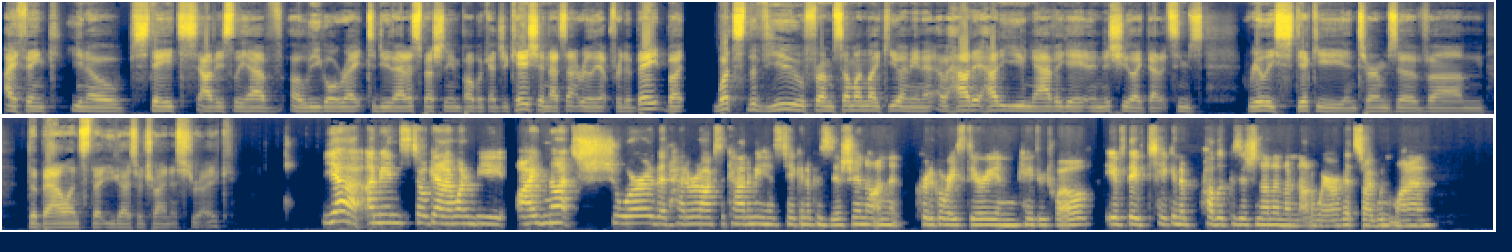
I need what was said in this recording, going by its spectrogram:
I think, you know, states obviously have a legal right to do that, especially in public education. That's not really up for debate, but what's the view from someone like you? I mean, how do, how do you navigate an issue like that? It seems really sticky in terms of um, the balance that you guys are trying to strike. Yeah, I mean, so again, I want to be, I'm not sure that Heterodox Academy has taken a position on critical race theory in K through 12. If they've taken a public position on it, I'm not aware of it. So I wouldn't want to,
